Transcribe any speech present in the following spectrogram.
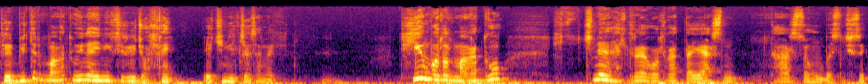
Тэгэхээр бид нар магадгүй энэ аянийг сэргийж болох юм яг чиний хэлж байгаа санааг. Тхиим бол магадгүй хичнээн халтргааг уулгаатаа яарсан таарсан хүн байсан ч гэсэн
